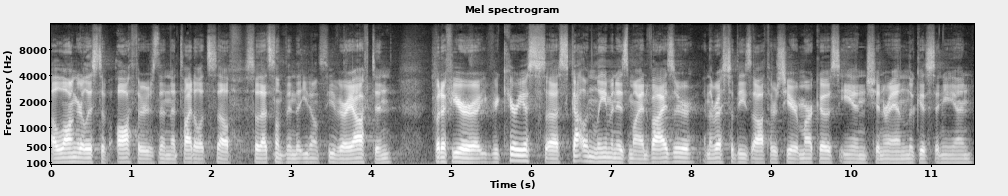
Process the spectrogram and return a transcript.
a longer list of authors than the title itself. So that's something that you don't see very often. But if you're, if you're curious, uh, Scotland Leman is my advisor, and the rest of these authors here, Marcos, Ian, Shinran, Lucas, and Ian,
